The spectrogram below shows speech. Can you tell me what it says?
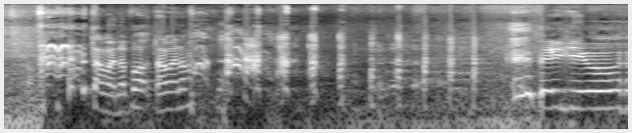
tama na po, tama na po. Thank you.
